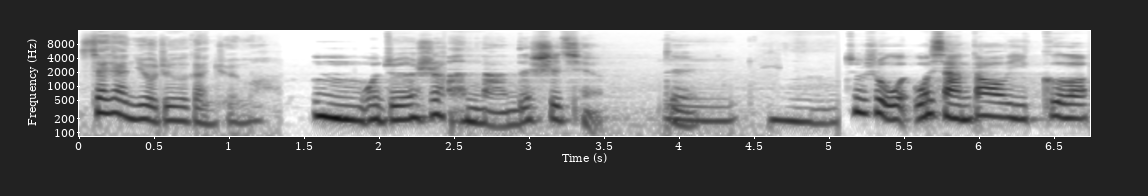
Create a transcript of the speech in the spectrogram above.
夏夏，你有这个感觉吗？嗯，我觉得是很难的事情。对，嗯，就是我我想到一个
